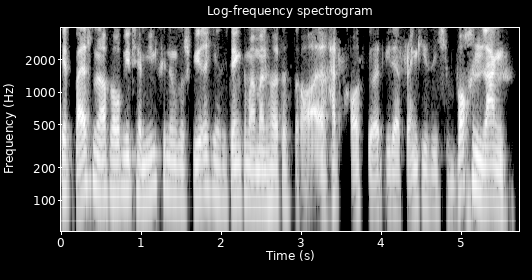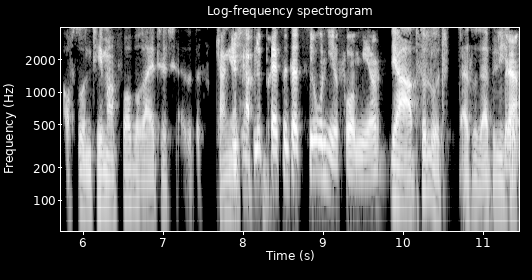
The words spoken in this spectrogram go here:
Jetzt weiß man auch, warum die Terminfindung so schwierig ist. Ich denke mal, man hört das, hat es rausgehört, wie der Frankie sich wochenlang auf so ein Thema vorbereitet. Also das klang ja. Ich habe eine Präsentation hier vor mir. Ja, absolut. Also da bin ich ja.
